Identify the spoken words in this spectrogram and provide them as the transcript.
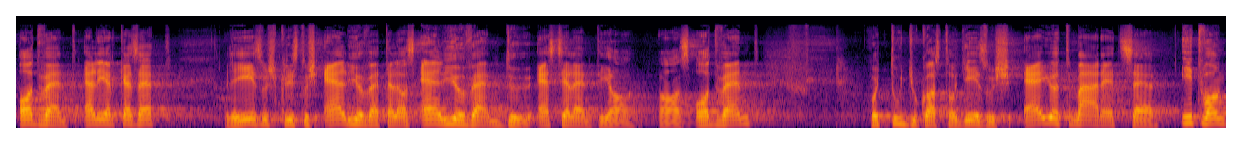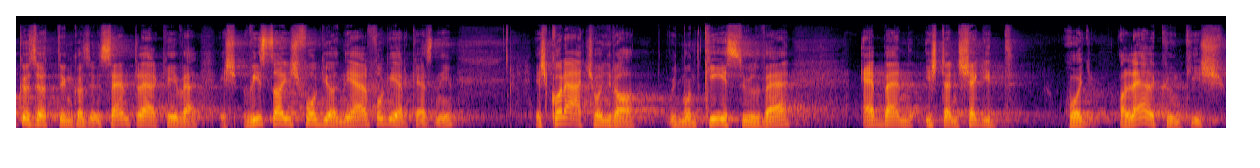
advent elérkezett, Ugye Jézus Krisztus eljövetele az eljövendő, ezt jelenti a, az advent, hogy tudjuk azt, hogy Jézus eljött már egyszer, itt van közöttünk az ő szent lelkével, és vissza is fog jönni, el fog érkezni, és karácsonyra úgymond készülve, ebben Isten segít, hogy a lelkünk is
